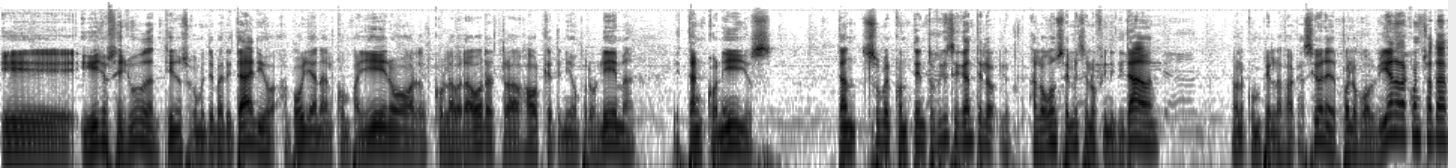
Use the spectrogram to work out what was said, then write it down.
Eh, y ellos se ayudan, tienen su comité paritario, apoyan al compañero, al colaborador, al trabajador que ha tenido problemas, están con ellos, están súper contentos. Fíjense que antes a los 11 meses los finiquitaban, no le cumplían las vacaciones, después los volvían a contratar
